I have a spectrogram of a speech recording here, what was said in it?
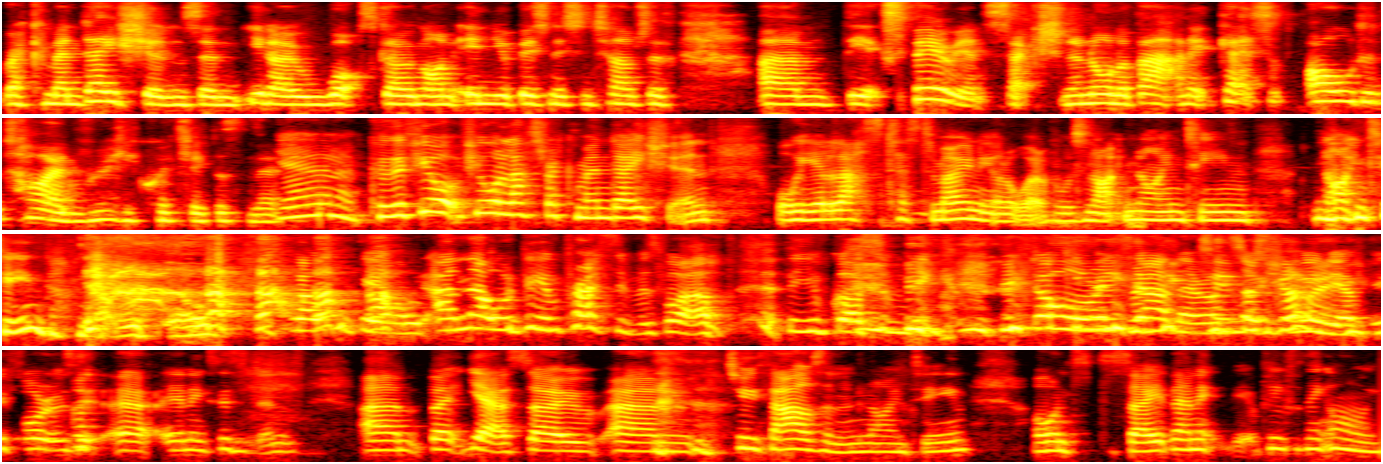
recommendations and, you know, what's going on in your business in terms of um, the experience section and all of that. And it gets old and tired really quickly, doesn't it? Yeah. Because if your if your last recommendation or your last testimonial or whatever was like 19, 19 that would be old. that would be old. And that would be impressive as well. That you've got some big documents out there on social media before it was uh, in existence. Um, but yeah, so um, 2019, I wanted to say, then it, people think, oh,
